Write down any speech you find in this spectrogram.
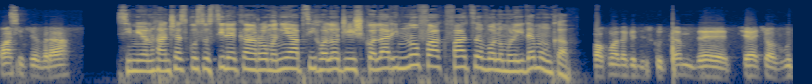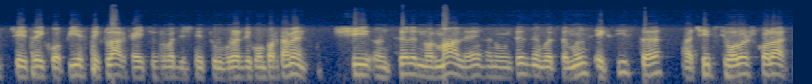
face ce vrea. Simion Hancescu susține că în România psihologii școlari nu fac față volumului de muncă. Acum, dacă discutăm de ceea ce au avut cei trei copii, este clar că aici e vorba de niște tulburări de comportament. Și în țările normale, în unități de învățământ, există acei psihologi școlari.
